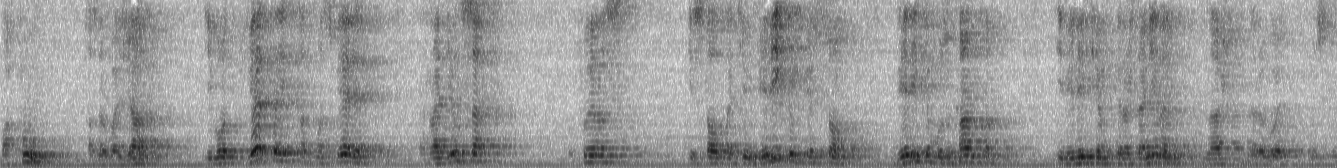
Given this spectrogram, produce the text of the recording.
Баку, Азербайджана. И вот в этой атмосфере родился, вырос и стал таким великим певцом, великим музыкантом и великим гражданином наш дорогой муслим.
